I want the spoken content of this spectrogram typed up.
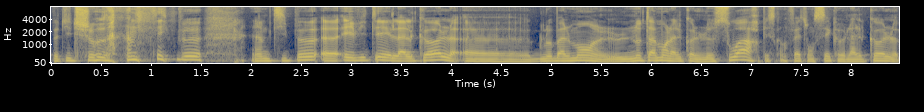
petite chose un petit peu, un petit peu euh, éviter l'alcool, globalement, notamment l'alcool le soir, puisqu'en fait, on sait que l'alcool,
